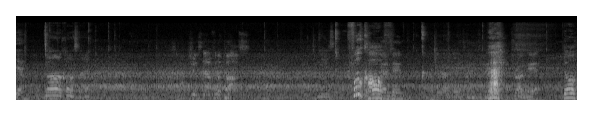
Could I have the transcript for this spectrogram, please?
Yeah. Oh, come on, side. Some options now for the pass. Easy. Fuck off. Goes in. It's going to be Ah. throw here. No.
